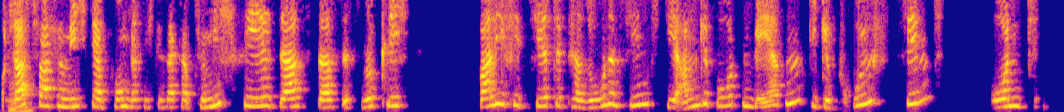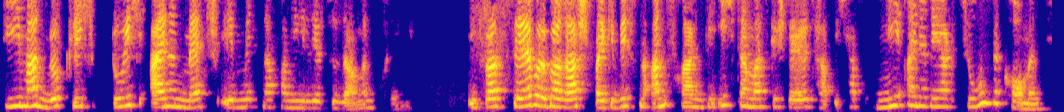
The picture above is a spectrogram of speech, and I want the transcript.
Und mhm. das war für mich der Punkt, dass ich gesagt habe, für mich fehlt das, dass es wirklich qualifizierte Personen sind, die angeboten werden, die geprüft sind und die man wirklich durch einen Match eben mit einer Familie zusammenbringt. Ich war selber überrascht bei gewissen Anfragen, die ich damals gestellt habe. Ich habe nie eine Reaktion bekommen.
